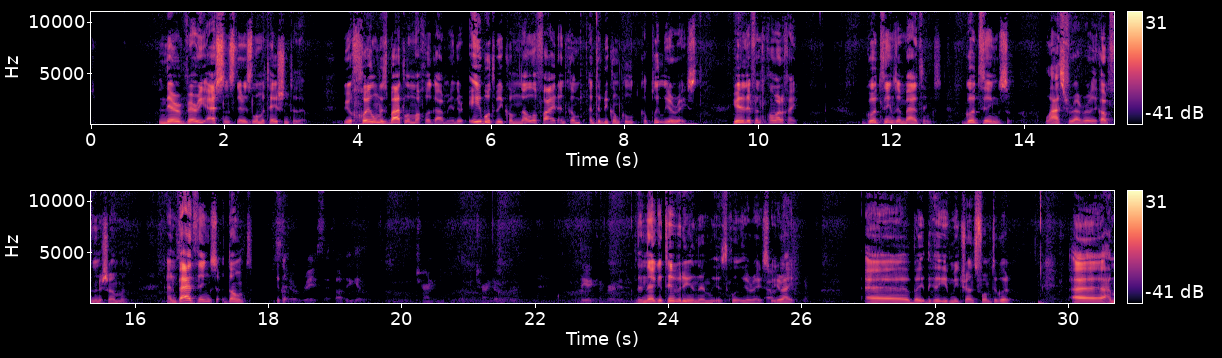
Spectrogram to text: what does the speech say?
In their very essence, there is limitation to them. And they're able to become nullified and, com- and to become completely erased. You hear the difference? Good things and bad things. Good things last forever, they come from the neshama, and bad things don't. They get erased. I thought they get turned, like, turned over they get converted. The negativity in them is completely erased. Oh. But you're right. Uh, but they could even be transformed to good. Uh,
